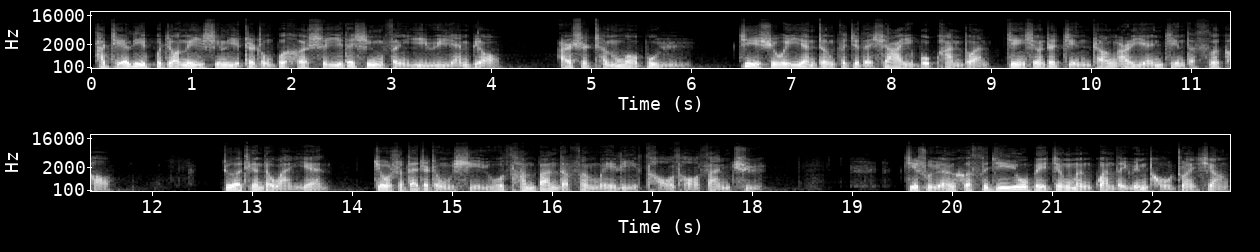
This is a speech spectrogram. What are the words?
他竭力不叫内心里这种不合时宜的兴奋溢于言表，而是沉默不语，继续为验证自己的下一步判断进行着紧张而严谨的思考。这天的晚宴，就是在这种喜忧参半的氛围里草草散去。技术员和司机又被惊闷灌得晕头转向，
